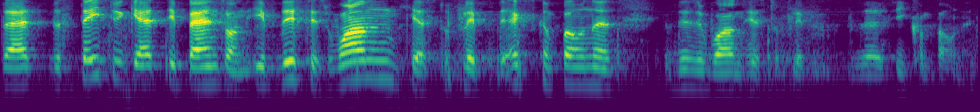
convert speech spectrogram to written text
that the state you get depends on if this is 1, he has to flip the x component, if this is 1, he has to flip the z component.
